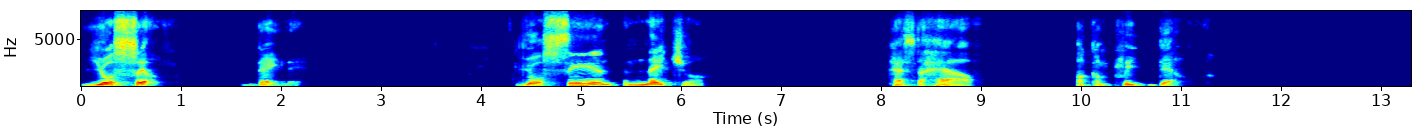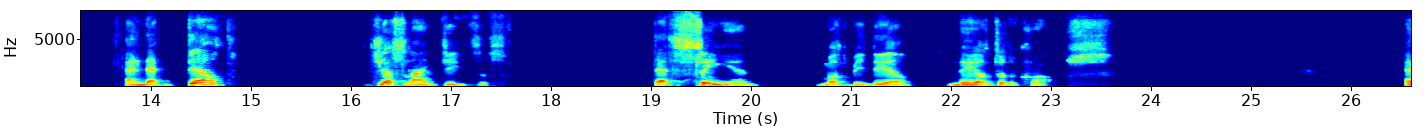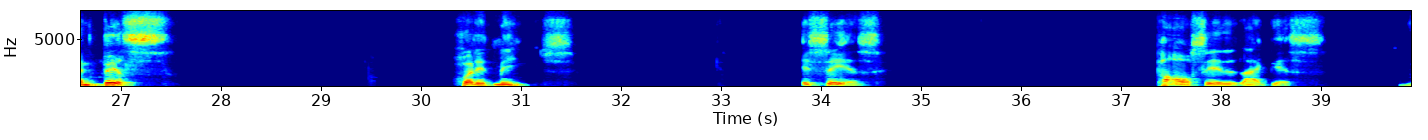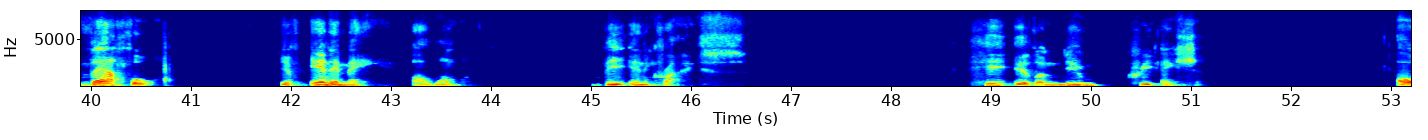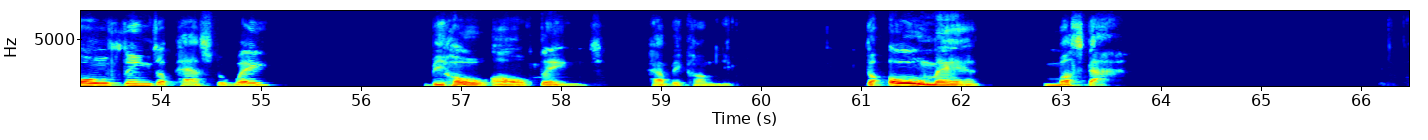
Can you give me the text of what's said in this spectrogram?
yourself daily your sin nature has to have a complete death. And that death, just like Jesus, that sin must be there nailed to the cross. And this, what it means it says Paul said it like this Therefore, if any man or woman be in Christ, he is a new creation. All things are passed away. Behold, all things have become new. The old man must die.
